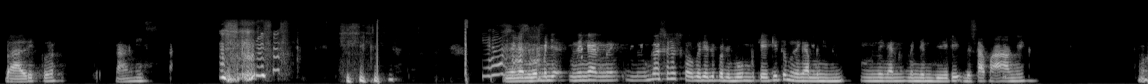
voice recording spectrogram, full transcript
balik gue nangis. Ya. mendingan gue menye- mendingan enggak serius kalau gue jadi pribumi kayak gitu mendingan men- mendingan menyendiri bersama angin.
